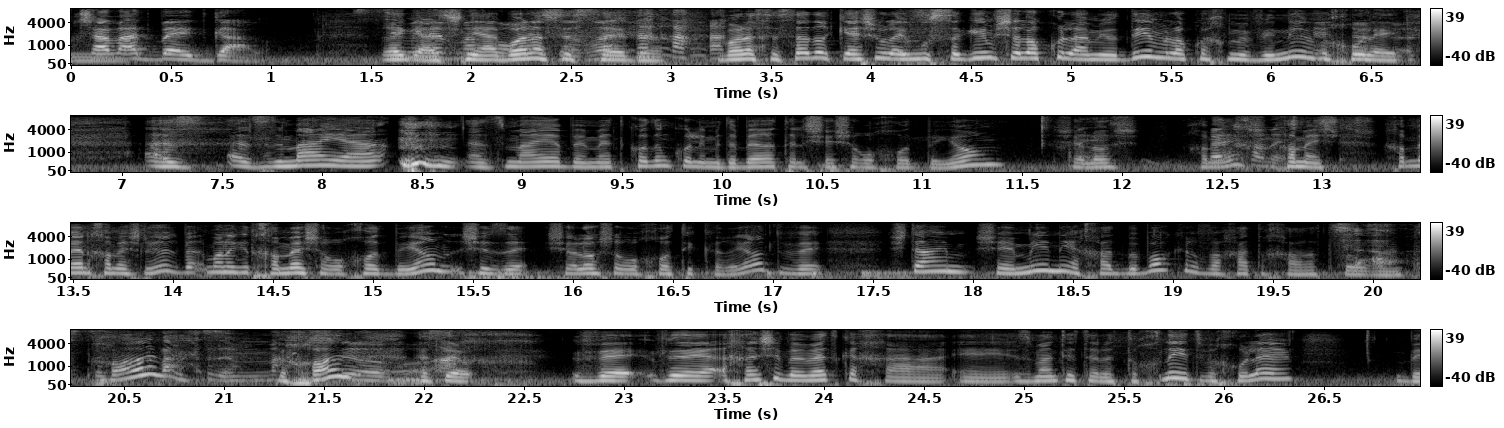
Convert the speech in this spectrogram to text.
עכשיו את באתגר. Hmm. רגע, שנייה, בוא נעשה. סדר. בוא נעשה סדר, כי יש אולי מושגים שלא כולם יודעים ולא כל כך מבינים וכולי. אז, אז מה היה, אז מה היה באמת, קודם כל היא מדברת על שש ארוחות ביום, שלוש, בין חמש? חמש חמש. לשש. ח- בין חמש לשש, בוא נגיד חמש ארוחות ביום, שזה שלוש ארוחות עיקריות, ושתיים שהן מיני, אחת בבוקר ואחת אחר הצהריים. זה נכון? זה משהו. נכון? אז זהו. ו- ואחרי שבאמת ככה אה, הזמנתי אותה לתוכנית וכולי, ב-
